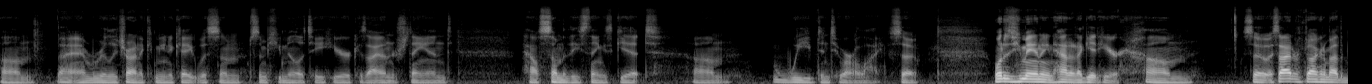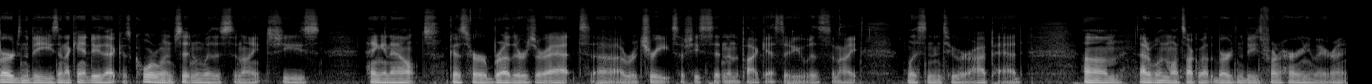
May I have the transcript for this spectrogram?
um, I am really trying to communicate with some some humility here because I understand how some of these things get um, weaved into our life. So, what is humanity and how did I get here? Um, so, aside from talking about the birds and the bees, and I can't do that because Corwin's sitting with us tonight. She's hanging out because her brothers are at uh, a retreat. So, she's sitting in the podcast studio with us tonight, listening to her iPad. Um, I wouldn't want to talk about the birds and the bees in front of her anyway, right?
